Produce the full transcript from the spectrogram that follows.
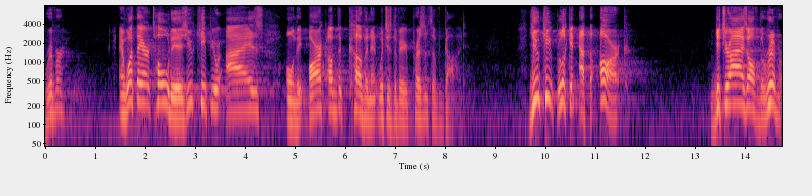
river. And what they are told is you keep your eyes on the Ark of the Covenant, which is the very presence of God. You keep looking at the Ark, get your eyes off the river.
